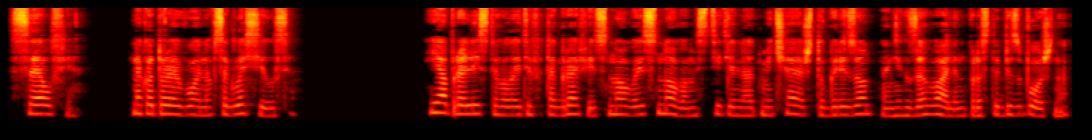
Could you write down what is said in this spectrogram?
Селфи, на которое Воинов согласился. Я пролистывала эти фотографии снова и снова, мстительно отмечая, что горизонт на них завален просто безбожно.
